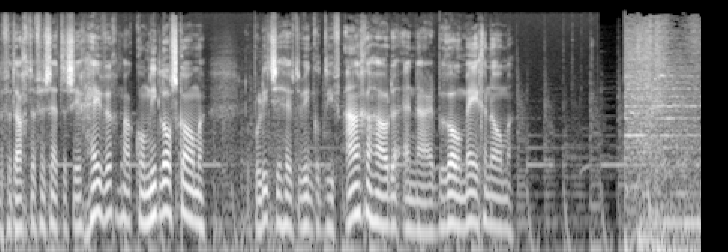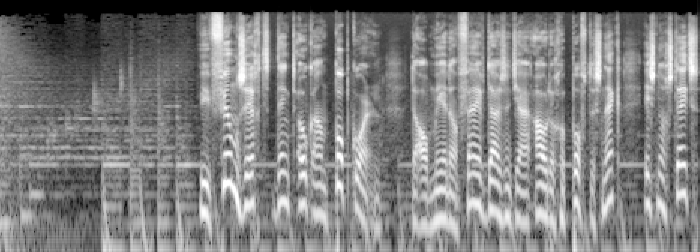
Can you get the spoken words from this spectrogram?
De verdachte verzette zich hevig, maar kon niet loskomen. De politie heeft de winkeldief aangehouden en naar het bureau meegenomen. Wie film zegt, denkt ook aan popcorn. De al meer dan 5000 jaar oude gepofte snack is nog steeds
